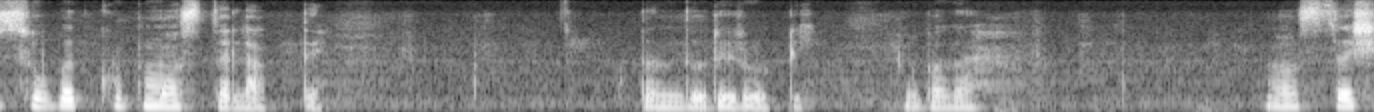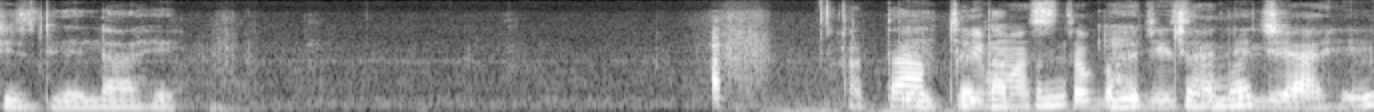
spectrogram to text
सोबत खूप मस्त लागते. तंदुरी रोटी. बघा. मस्त शिजलेलं आहे. आता आपली मस्त भाजी झालेली आहे.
